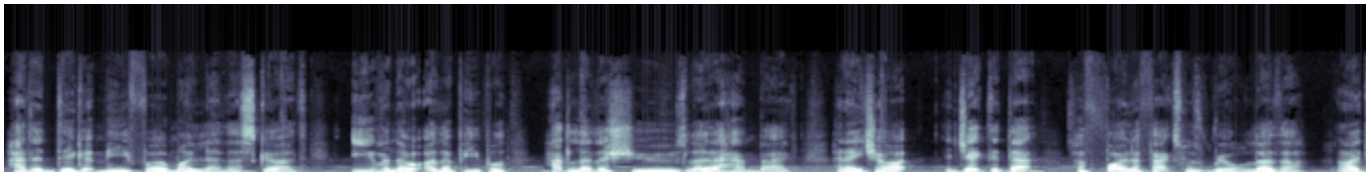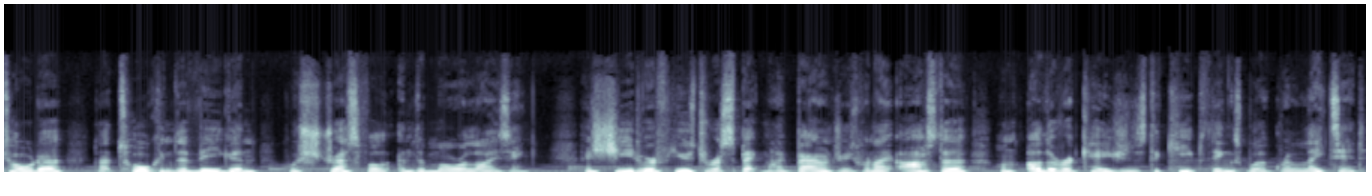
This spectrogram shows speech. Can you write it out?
had a dig at me for my leather skirt, even though other people had leather shoes, leather handbag, and HR injected that her Filofax was real leather, and I told her that talking to vegan was stressful and demoralizing, and she'd refused to respect my boundaries when I asked her on other occasions to keep things work related.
